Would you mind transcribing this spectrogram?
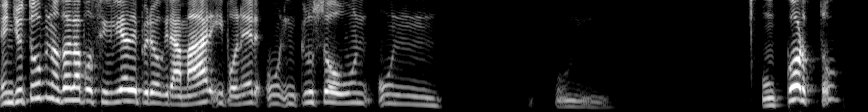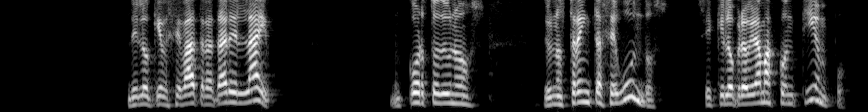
En YouTube nos da la posibilidad de programar y poner un, incluso un, un, un, corto de lo que se va a tratar en live. Un corto de unos, de unos 30 segundos, si es que lo programas con tiempo.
